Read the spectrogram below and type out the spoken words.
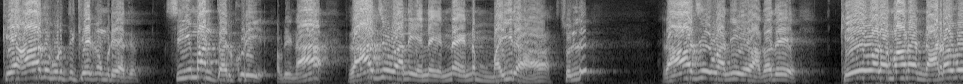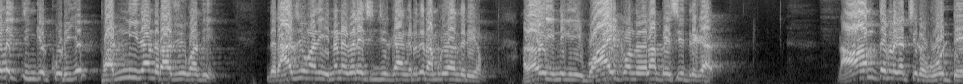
காது கொடுத்து கேட்க முடியாது. சீமான் தற்குறி அப்படின்னா ராஜீவ்காந்தி என்ன என்ன என்ன மயிரா? சொல்லு. ராஜீவ்காந்தி அதாவது கேவலமான நரவலை திங்கக்கூடிய பண்ணி தான் இந்த ராஜீவ்காந்தி இந்த ராஜீவ்காந்தி என்னென்ன வேலை செஞ்சிருக்காங்கிறது நமக்கு தான் தெரியும். அதாவது இன்னைக்கு நீ வாய்க்கு வந்ததெல்லாம் பேசிட்டு இருக்க. நாம் தமிழ் கட்சியோட ஓட்டு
